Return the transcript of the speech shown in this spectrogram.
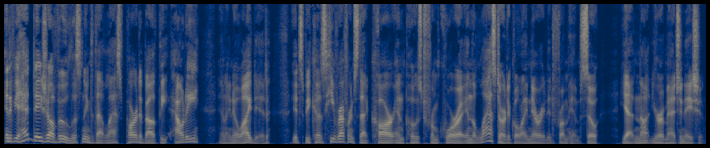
And if you had deja vu listening to that last part about the Audi, and I know I did, it's because he referenced that car and post from Quora in the last article I narrated from him. So, yeah, not your imagination.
